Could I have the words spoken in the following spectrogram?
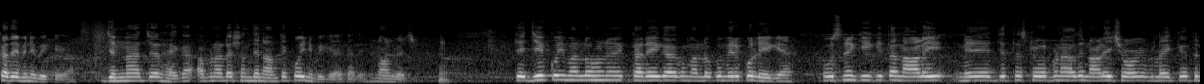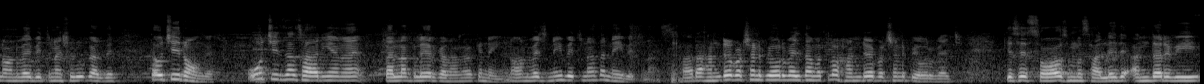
ਕਦੇ ਵੀ ਨਹੀਂ ਵਿਕੇਗਾ। ਜਿੰਨਾ ਚਿਰ ਹੈਗਾ ਆਪਣਾ ਰਸ਼ਨ ਦੇ ਨਾਮ ਤੇ ਕੋਈ ਨਹੀਂ ਵਿਕੇਗਾ ਕਦੇ ਨਾਨ ਵੈਜ ਤੇ ਜੇ ਕੋਈ ਮੰਨ ਲਓ ਹੁਣ ਕਰੇਗਾ ਮੰਨ ਲਓ ਕੋਈ ਮੇਰੇ ਕੋਲ ਲੈ ਗਿਆ। ਉਸਨੇ ਕੀ ਕੀਤਾ? ਨਾਲ ਹੀ ਮੈਂ ਜਿੱਥੇ ਸਟੋਰ ਬਣਾਇਆ ਉਹਦੇ ਨਾਲ ਹੀ ਸ਼ੌਪ ਲੈ ਕੇ ਉੱਥੇ ਨਾਨ ਵੈਜ ਵੇਚਣਾ ਸ਼ੁਰੂ ਕਰ ਦੇ। ਤਾਂ ਉਹ ਚੀਜ਼ ਰੋਂਗ ਹੈ। ਉਹ ਚੀਜ਼ਾਂ ਸਾਰੀਆਂ ਮੈਂ ਪਹਿਲਾਂ ਕਲੀਅਰ ਕਰਾਂਗਾ ਕਿ ਨਹੀਂ ਨਾਨ ਵੈਜ ਨਹੀਂ ਵੇਚਣਾ ਤਾਂ ਨਹੀਂ ਵੇਚਣਾ। ਸਾਰਾ 100% ਪਿਓਰ ਵੈਜ ਦਾ ਮਤਲਬ 100% ਪਿਓਰ ਵੈਜ ਕਿਸੇ ਸੌਸ ਮਸਾਲੇ ਦੇ ਅੰਦਰ ਵੀ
